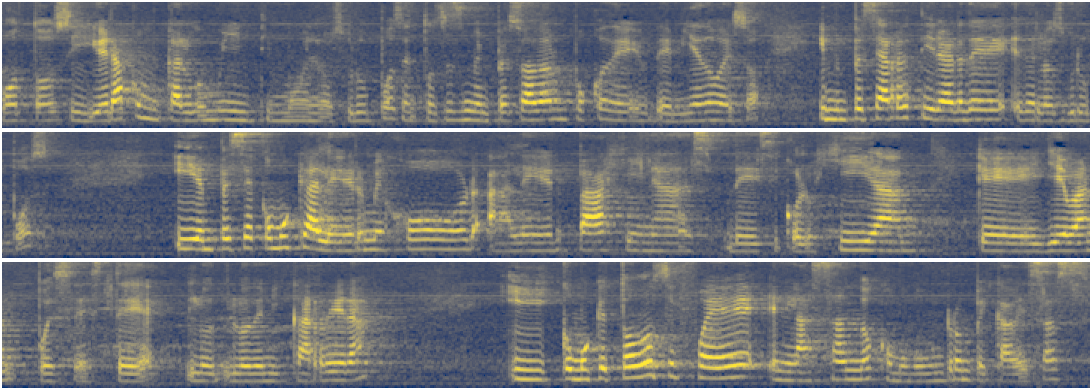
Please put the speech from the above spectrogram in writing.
fotos y era como que algo muy íntimo en los grupos, entonces me empezó a dar un poco de, miedo eso y me empecé a retirar de, los grupos y empecé como que a leer mejor, a leer páginas de psicología, que llevan pues este, lo, de mi carrera y como que todo se fue enlazando como un rompecabezas,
